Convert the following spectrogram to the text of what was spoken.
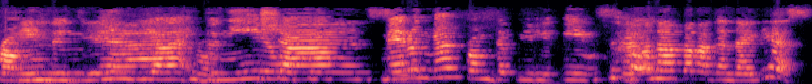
from India, India, from Indonesia. Philippines. Meron nga from the Philippines. Pero napakaganda, yes.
